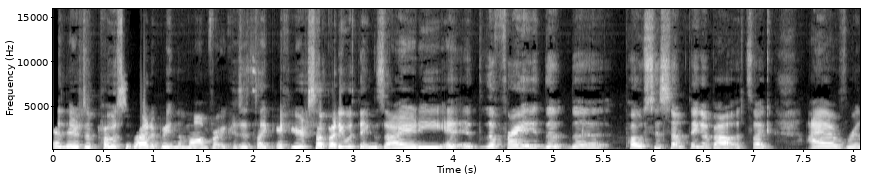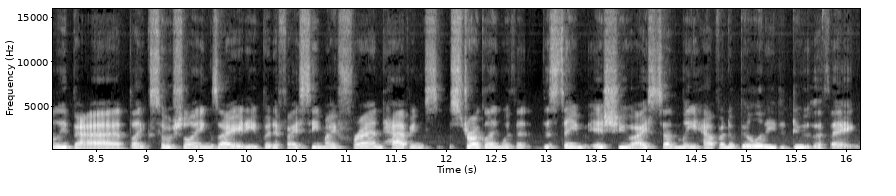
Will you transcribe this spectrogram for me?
And there's a post about it being the mom friend because it's like if you're somebody with anxiety, it, it, the phrase the the post is something about it's like I have really bad like social anxiety, but if I see my friend having struggling with it, the same issue, I suddenly have an ability to do the thing.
